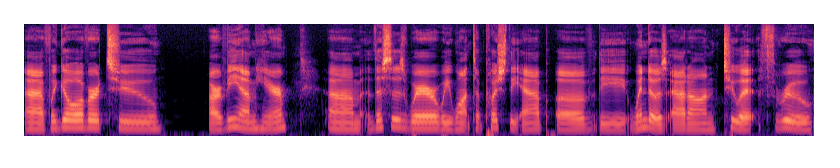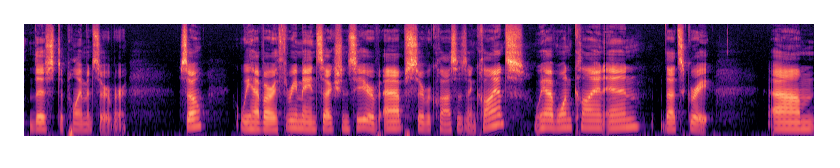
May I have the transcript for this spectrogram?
Uh, if we go over to our VM here, um, this is where we want to push the app of the Windows add-on to it through this deployment server. So we have our three main sections here of apps, server classes, and clients. We have one client in, that's great. Um,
